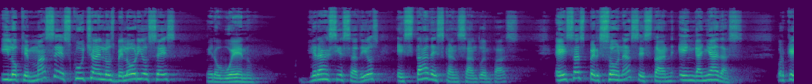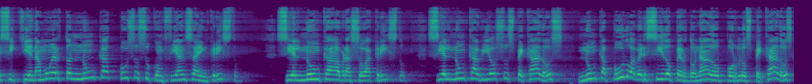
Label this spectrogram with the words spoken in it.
Y lo que más se escucha en los velorios es, pero bueno, gracias a Dios está descansando en paz. Esas personas están engañadas. Porque si quien ha muerto nunca puso su confianza en Cristo, si él nunca abrazó a Cristo, si él nunca vio sus pecados, nunca pudo haber sido perdonado por los pecados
